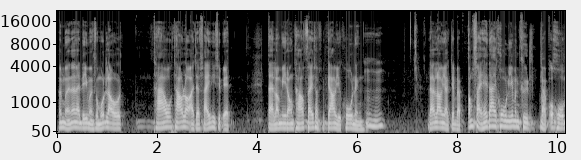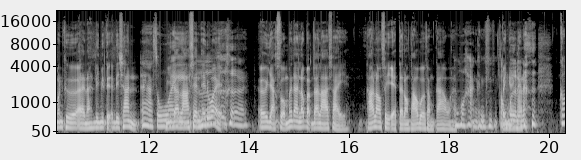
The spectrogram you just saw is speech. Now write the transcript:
มันเหมือนอะไรดีเหมือนสมมติเราเท้าเท้าเราอาจจะไซส์41แต่เรามีรองเท้าไซส์39อยู่คู่หนึ่งอืมแล้วเราอยากจะแบบต้องใส่ให้ได้คู่นี้มันคือแบบโอ้โห มันคืออะไรนะ limited edition อ่าสวยมีดาราเซ็นให้ด้วยเออเอออยากสวมให้ได้แล้วแบบดาราใส่เท้าเรา41แต่รองเท้าเบอร์39อะครับโอ้โหห่างกันสอเป็งนไงเบอร์เลยนะ ก็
